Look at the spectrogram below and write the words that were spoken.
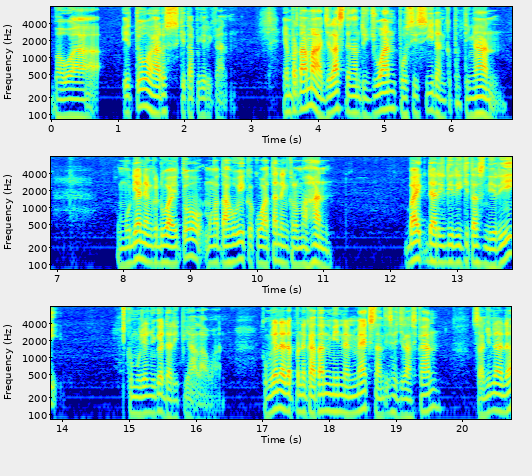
bahwa itu harus kita pikirkan yang pertama jelas dengan tujuan posisi dan kepentingan Kemudian yang kedua itu mengetahui kekuatan dan kelemahan baik dari diri kita sendiri kemudian juga dari pihak lawan. Kemudian ada pendekatan min and max nanti saya jelaskan. Selanjutnya ada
